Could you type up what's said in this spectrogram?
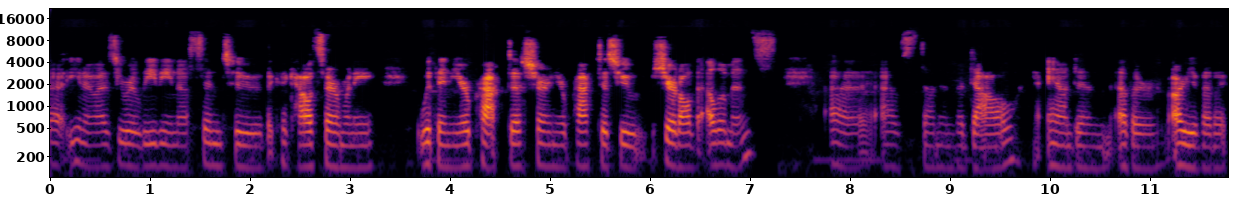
uh, you know as you were leading us into the cacao ceremony within your practice sharing your practice you shared all the elements uh, as done in the Tao and in other Ayurvedic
